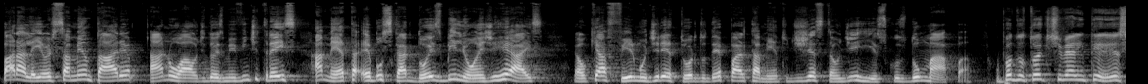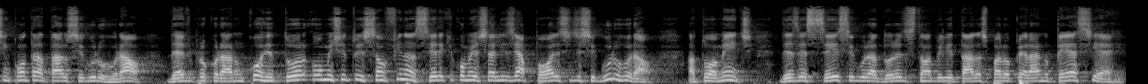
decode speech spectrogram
para a lei orçamentária anual de 2023, a meta é buscar 2 bilhões de reais, é o que afirma o diretor do Departamento de Gestão de Riscos do MAPA. O produtor que tiver interesse em contratar o seguro rural deve procurar um corretor ou uma instituição financeira que comercialize a pólice de seguro rural. Atualmente, 16 seguradoras estão habilitadas para operar no PSR.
